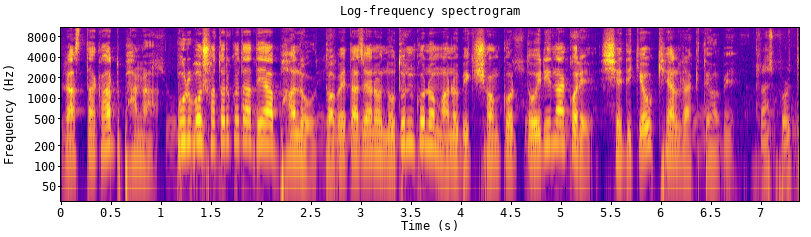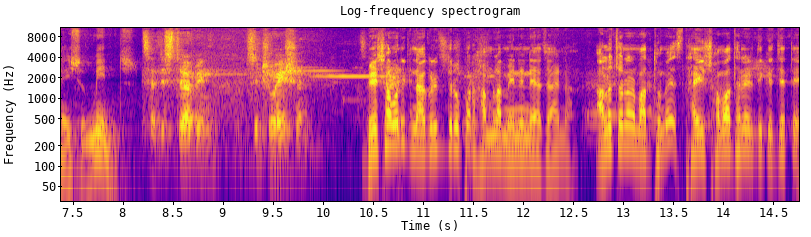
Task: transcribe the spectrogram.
রাস্তাঘাট ভাঙা। পূর্ব সতর্কতা দেয়া ভালো তবে তা যেন নতুন কোনো মানবিক সংকট তৈরি না করে সেদিকেও খেয়াল রাখতে হবে। Transportation means. It's a disturbing situation. বেসামরিক নাগরিকদের উপর হামলা মেনে নেওয়া যায় না আলোচনার মাধ্যমে স্থায়ী সমাধানের দিকে যেতে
